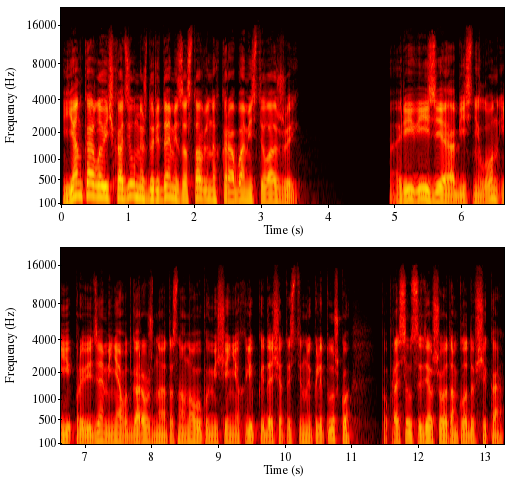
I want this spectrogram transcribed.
Ян Карлович ходил между рядами заставленных коробами стеллажей. «Ревизия», — объяснил он, и, проведя меня в отгороженную от основного помещения хлипкой дощатой стенной клетушку, попросил сидевшего там кладовщика.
